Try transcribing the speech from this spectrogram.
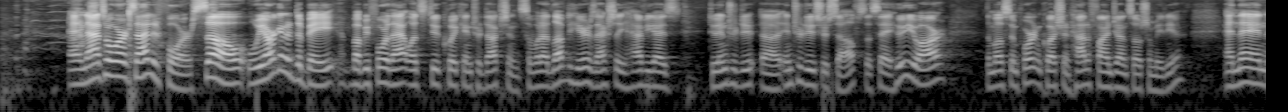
and that's what we're excited for. So, we are going to debate, but before that, let's do quick introductions. So, what I'd love to hear is actually have you guys do introdu- uh, introduce yourself. So, say who you are, the most important question, how to find you on social media, and then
